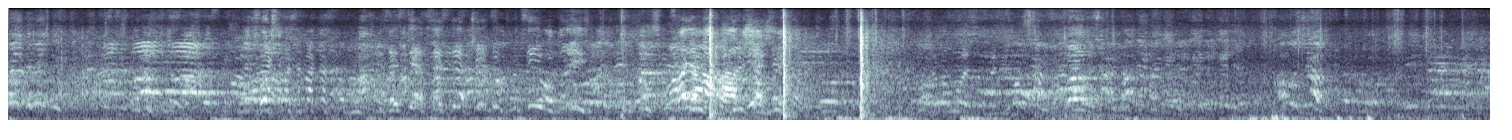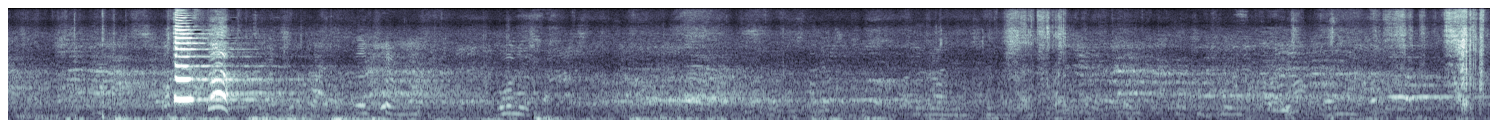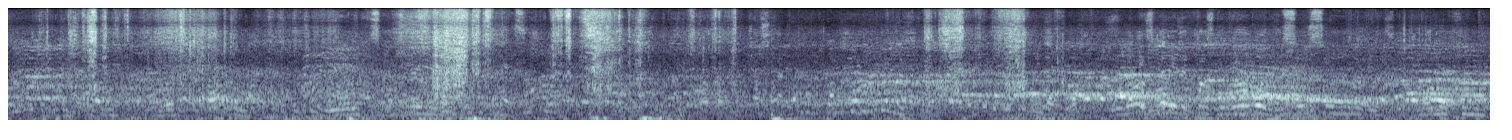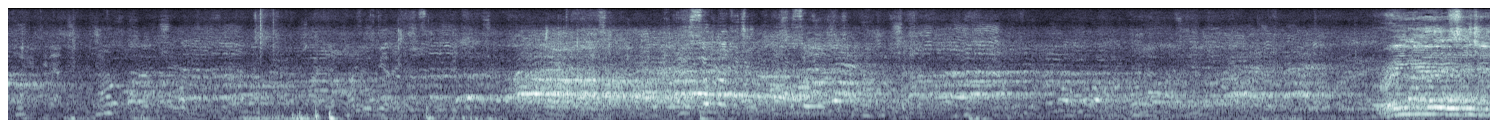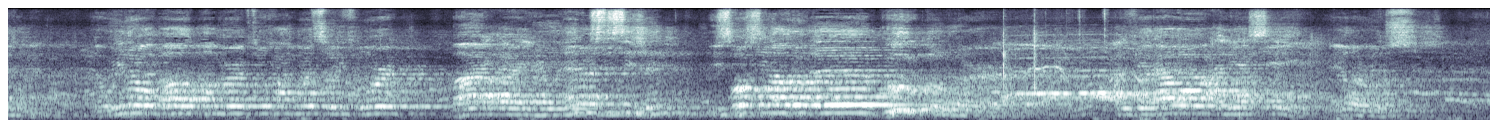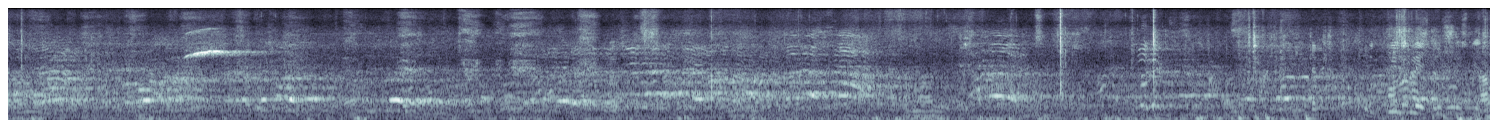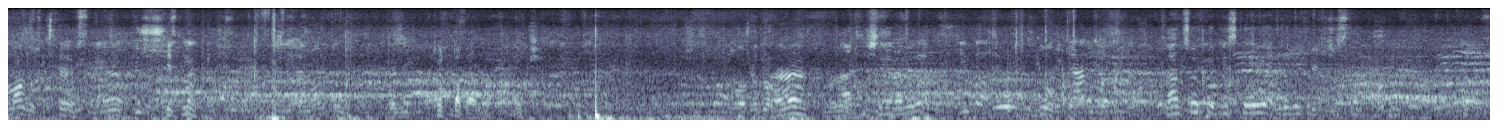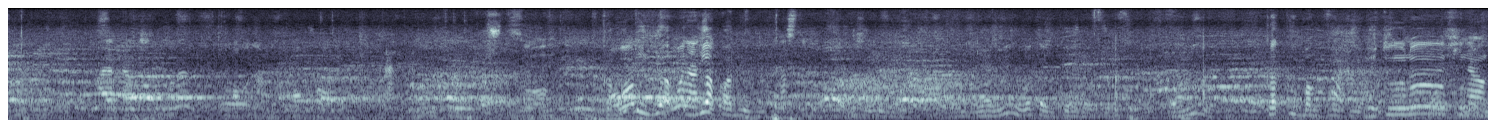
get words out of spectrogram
Namaz o'qishda ketma. O'zi to'rtta qoldi. Ha, Концовка без крови отработали чисто. Кого я, я побил? Kaku Bangkok. Je tourne final.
